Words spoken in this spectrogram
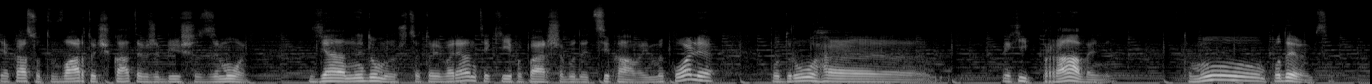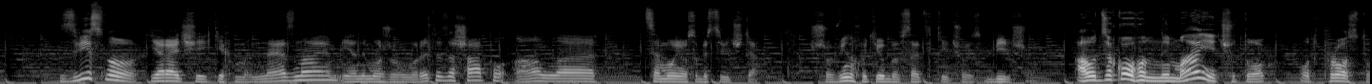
якраз от варто чекати вже більше зимою. Я не думаю, що це той варіант, який, по-перше, буде цікавий Миколі. По-друге, який правильний. Тому подивимося. Звісно, є речі, яких ми не знаємо, і я не можу говорити за шапу, але це моє особисте відчуття, що він хотів би все-таки чогось більшого. А от за кого немає чуток, от просто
